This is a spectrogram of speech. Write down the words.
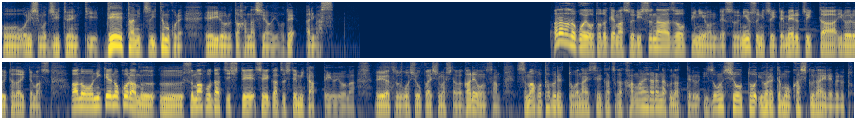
折しも G20 データについてもこれ、いろいろと話し合うようであります。あなたの声を届けますリスナーズオピニオンです。ニュースについてメール、ツイッターいろいろいただいてます。あの、日経のコラム、スマホ立ちして生活してみたっていうような、やつをご紹介しましたが、ガレオンさん、スマホタブレットがない生活が考えられなくなってる依存症と言われてもおかしくないレベルと。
